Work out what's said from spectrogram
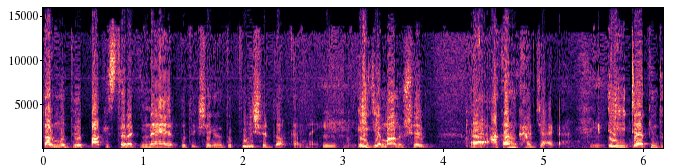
তার মধ্যে পাকিস্তান এক ন্যায়ের প্রতীক সেখানে তো পুলিশের দরকার নাই। এই যে মানুষের আকাঙ্ক্ষার জায়গা এইটা কিন্তু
